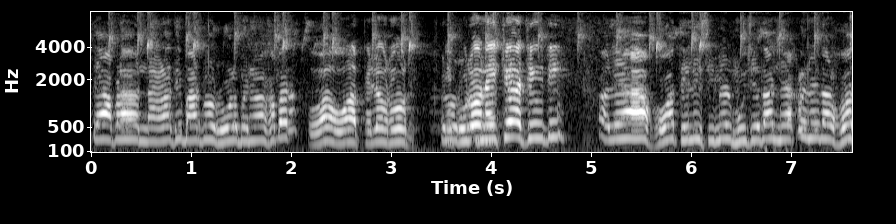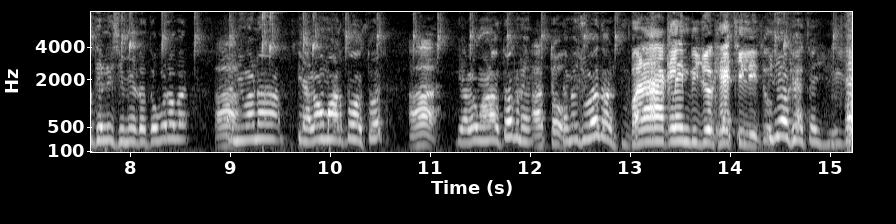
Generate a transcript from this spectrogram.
તે આપણા નાળાથી બહાર પેલો રોડ બન્યો ખબર? ઓવા ઓવા પેલો રોડ. પેલો રોડ નહીં થયો હજી સુધી? અલે આ હો થેલી સિમેન્ટ મુજેદાર જે નહીં ને હો થેલી સિમેન્ટ હતો બરોબર. અને પેલો મારતો હતો. હા. પહેલો માળ હતો ને. તમે જોયો તો? ભડાક લઈને બીજો ખેંચી લીધો. બીજો ખેંચાઈ ગયો.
